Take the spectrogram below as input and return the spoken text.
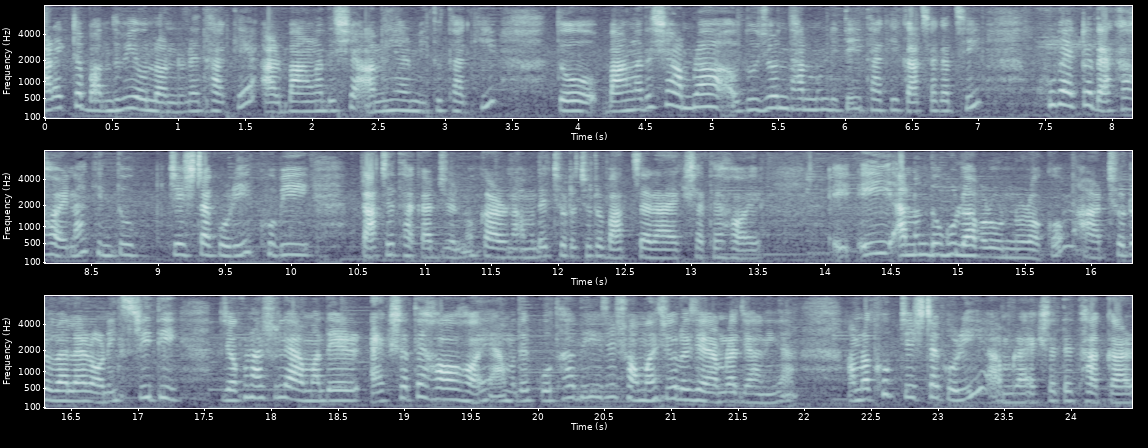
আরেকটা বান্ধবী ও লন্ডনে থাকে, আর বাংলাদেশে আমি আর মিতু থাকি। তো বাংলাদেশে আমরা দুজন ধানমন্ডিতেই থাকি কাছাকাছি। খুব একটা দেখা হয় না, কিন্তু চেষ্টা করি খুবই টাচে থাকার জন্য, কারণ আমাদের ছোট ছোট বাচ্চারা একসাথে হয়। এই- আনন্দগুলো আবার অন্যরকম। আর ছোটোবেলার অনেক স্মৃতি যখন আসলে আমাদের একসাথে হওয়া হয়, আমাদের কোথা দিয়ে যে সময় চলে যায় আমরা জানি না। আমরা খুব চেষ্টা করি আমরা একসাথে থাকার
